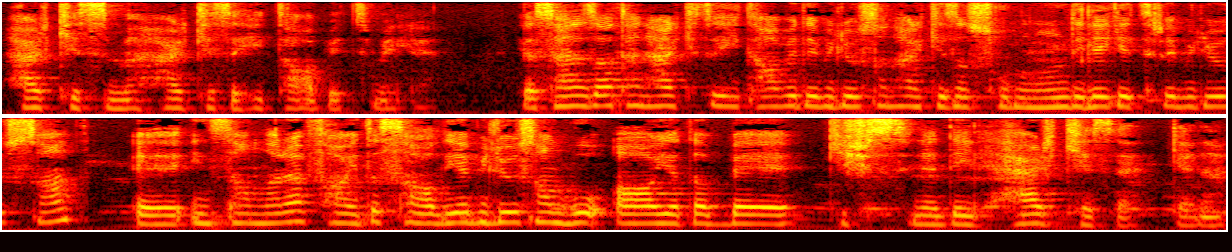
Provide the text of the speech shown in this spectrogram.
her kesime, herkese hitap etmeli. Ya sen zaten herkese hitap edebiliyorsan, herkesin sorununu dile getirebiliyorsan, e, insanlara fayda sağlayabiliyorsan bu A ya da B kişisine değil, herkese genel.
